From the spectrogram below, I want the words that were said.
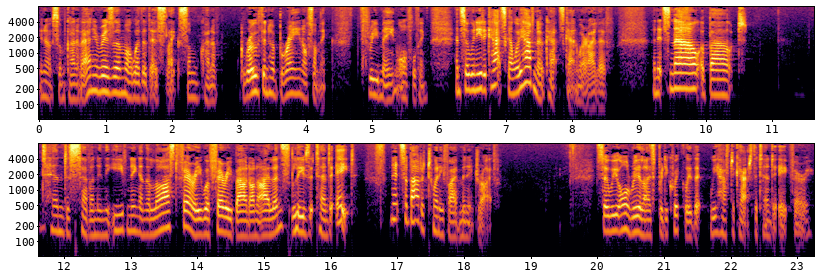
you know, some kind of aneurysm or whether there's like some kind of growth in her brain or something. Three main awful things. And so we need a CAT scan. We have no CAT scan where I live. And it's now about 10 to 7 in the evening, and the last ferry, we're ferry bound on islands, leaves at 10 to 8. And it's about a 25 minute drive. So we all realize pretty quickly that we have to catch the 10 to 8 ferry.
